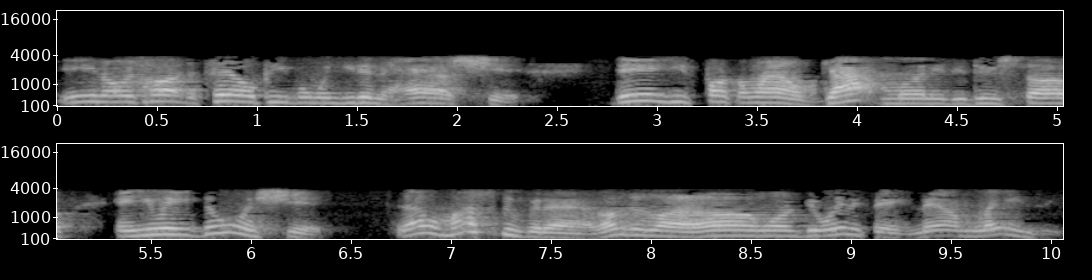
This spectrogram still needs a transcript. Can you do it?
You know, it's hard to tell people when you didn't have shit. Then you fuck around, got money to do stuff, and you ain't doing shit. That was my stupid ass. I'm just like, I don't want to do anything. Now I'm lazy.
